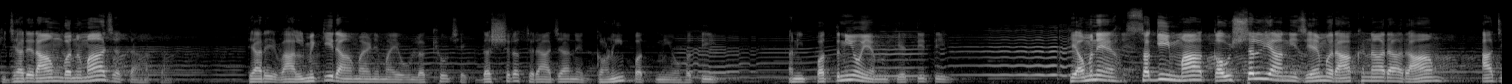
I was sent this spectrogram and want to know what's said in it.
કે જ્યારે રામ વનમાં જતા હતા, ત્યારે વાલ્મીકી રામાયણમાં એવું લખ્યું છે કે દશરથ રાજાને ઘણી પત્નીઓ હતી અને પત્નીઓ એમ કહેતી હતી કે અમને સગી માં કૌશલ્યાની જેમ રાખનારા રામ આજ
